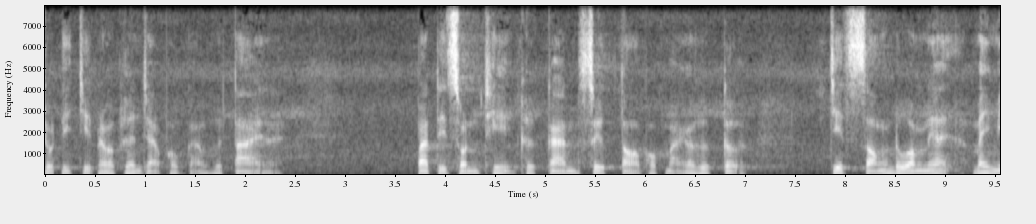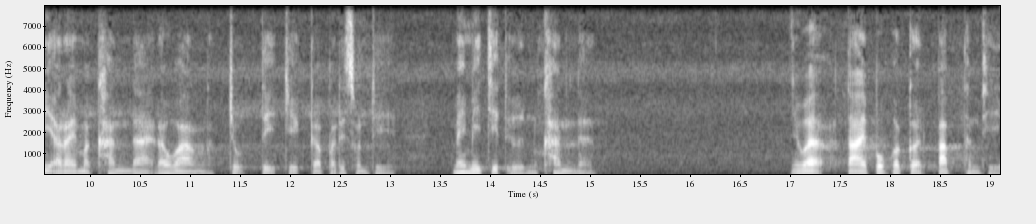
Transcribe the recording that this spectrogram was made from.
จุติจิตแปลว่าเคลื่อนจากภพก็คือตายเลยปฏิสนธิคือการสืบต่อพบหมายก็คือเกิด จิตสองดวงเนี่ยไม่มีอะไรมาขั้นได้ ระหว่างจุติจิตกับปฏิสนธิไม่มีจิตอื่นขั้นเลยนี่ว่าตายปุ๊บก็เกิดปั๊บทันที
